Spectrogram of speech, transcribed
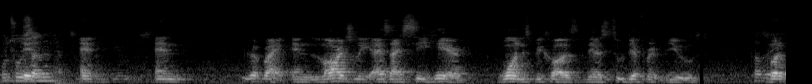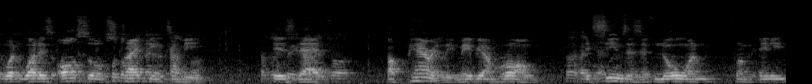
不出声 it- and, and, you're right, and largely, as I see here, one is because there's two different views. 但是 But what, what is also 不同的那个 striking to 看法 me, 但是对 is 他来 that- 说， apparently, maybe I'm wrong, 他很 it seems as if no one from any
